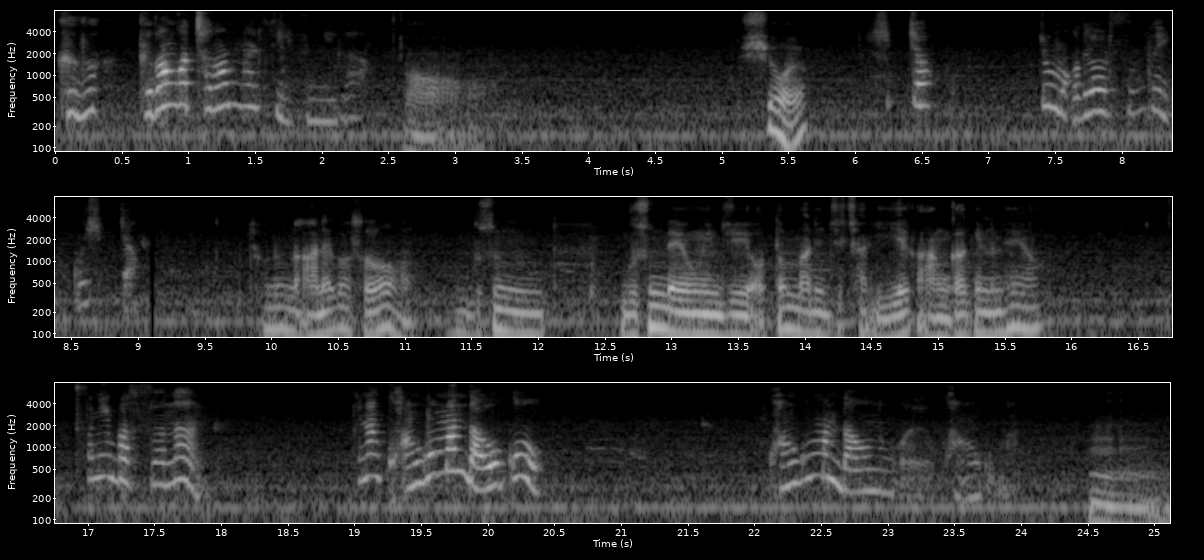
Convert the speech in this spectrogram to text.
그 그런 것처럼 할 수 있습니다. 어, 쉬워요? 쉽죠? 좀 어려울 수도 있고 쉽죠. 저는 안 해봐서 무슨 무슨 내용인지 어떤 말인지 잘 이해가 안 가기는 해요. 투니버스는 그냥 광고만 나오고 광고만 나오는 거예요. 광고만. 음,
